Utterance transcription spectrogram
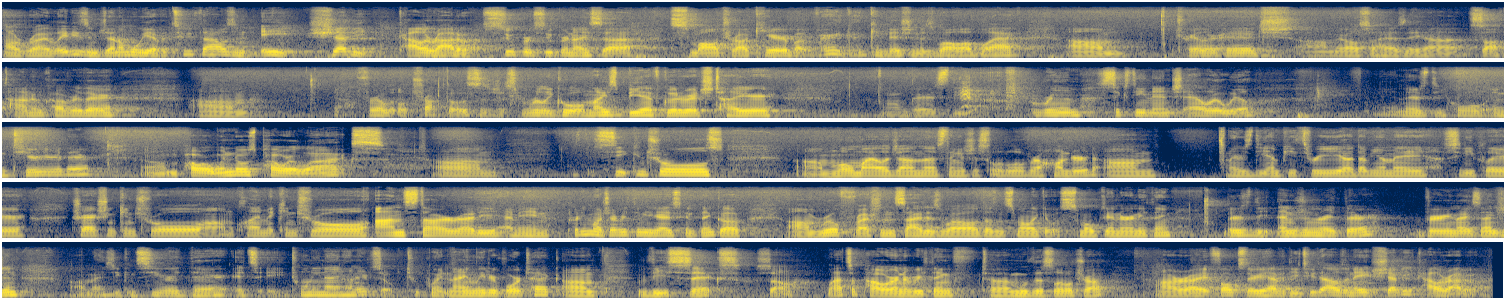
All right, ladies and gentlemen, we have a 2008 Chevy Colorado. Super, super nice uh, small truck here, but very good condition as well. All black, um, trailer hitch. Um, it also has a uh, soft tonneau cover there. Um, you know, for a little truck though, this is just really cool. Nice BF Goodrich tire. Um, there's the uh, rim, 16 inch alloy wheel. And there's the whole interior there. Um, power windows, power locks, um, seat controls, um, low mileage on this thing is just a little over a hundred. Um, there's the MP3 uh, WMA CD player, traction control, um, climate control, OnStar ready. I mean, pretty much everything you guys can think of. Um, real fresh inside as well. Doesn't smell like it was smoked in or anything. There's the engine right there. Very nice engine. Um, as you can see right there, it's a 2900, so 2.9 liter Vortec um, V6. So lots of power and everything to move this little truck. All right, folks, there you have the 2008 Chevy Colorado.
